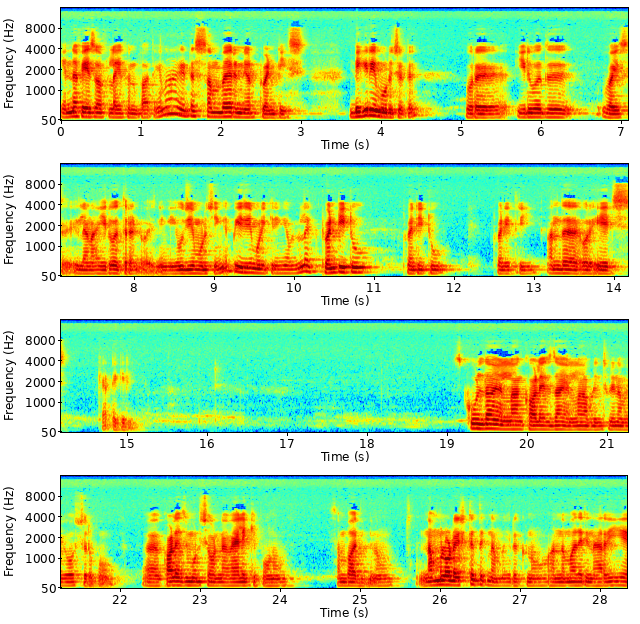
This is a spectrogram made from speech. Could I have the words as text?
என்ன ஃபேஸ் ஆஃப் லைஃப்னு பார்த்தீங்கன்னா it is somewhere in your twenties degree முடிச்சுட்டு ஒரு இருபது வயசு இல்லைனா இருபத்தி ரெண்டு வயசு நீங்கள் யூஜி முடிச்சிங்க பிஜி முடிக்கிறீங்க அப்படின்னா like twenty two twenty two twenty three அந்த ஒரு ஏஜ் கேட்டகிரி ஸ்கூல் தான் எல்லாம் காலேஜ் தான் எல்லாம் அப்படின்னு சொல்லி நம்ம யோசிச்சுருப்போம். காலேஜ் முடித்த உடனே வேலைக்கு போகணும் சம்பாதிக்கணும் நம்மளோட இஷ்டத்துக்கு நம்ம இருக்கணும் அந்த மாதிரி நிறைய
